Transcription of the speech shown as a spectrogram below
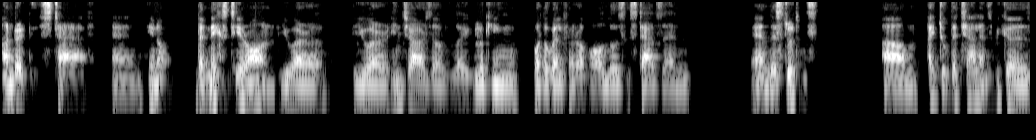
100 staff. And, you know, the next year on, you are, you are in charge of like looking for the welfare of all those staffs and, and the students. Um, I took the challenge because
